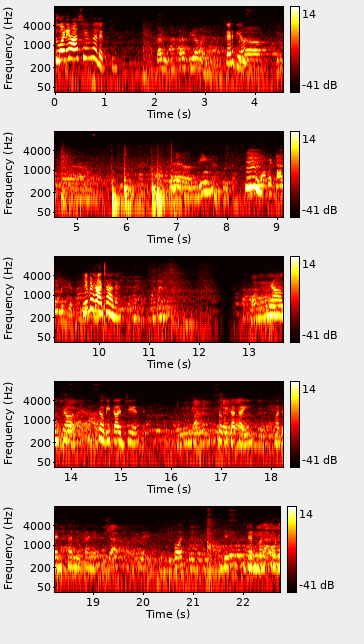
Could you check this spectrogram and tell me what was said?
तू आणि हा सेम झालेत की? कर कर दिया मैंने कर दिया. ग्रीन था कुर्ता. हम्म. यहाँ पे दाग लग गया था. नाही पण हा छान आहे. ह्या आमच्या सविता आजी आहेत. सविता ताई. हा त्यांचा लुक आहे. For this Janmashtami.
